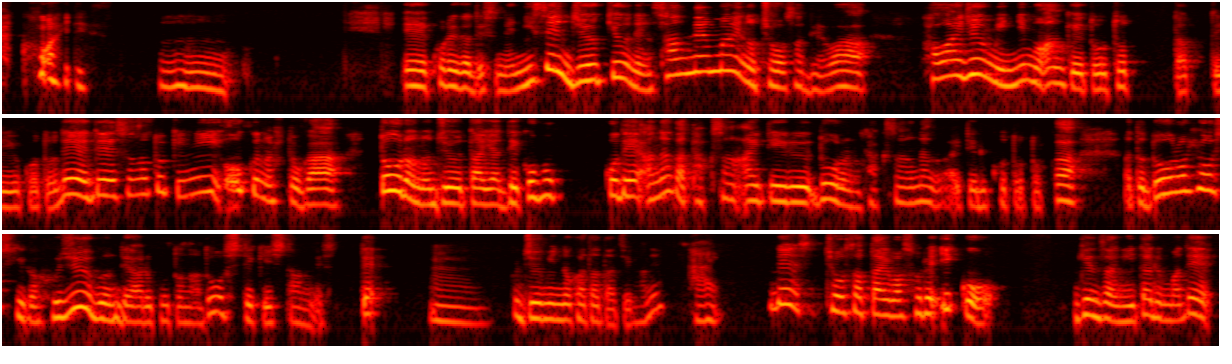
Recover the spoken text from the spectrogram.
怖いです。うん。えーこれがですね2019年3年前の調査ではハワイ住民にもアンケートを取ったっていうことででその時に多くの人が道路の渋滞や凸凹で穴がたくさん開いている道路にたくさん穴が開いていることとかあと道路標識が不十分であることなどを指摘したんですって。うん。住民の方たちがね。はい。で調査隊はそれ以降現在に至るまで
